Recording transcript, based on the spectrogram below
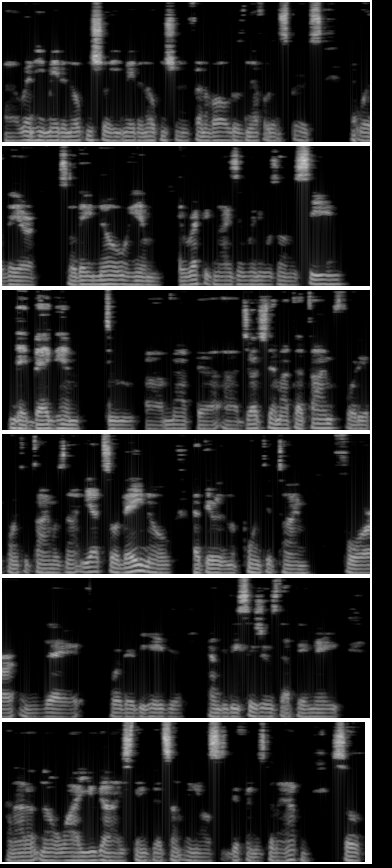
uh, when he made an open show, he made an open show in front of all those Nephilim spirits that were there. So they know him. They recognize him when he was on the scene. They begged him to um, not uh, uh, judge them at that time, for the appointed time was not yet. So they know that there is an appointed time for their for their behavior and the decisions that they made. And I don't know why you guys think that something else is different is going to happen. So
